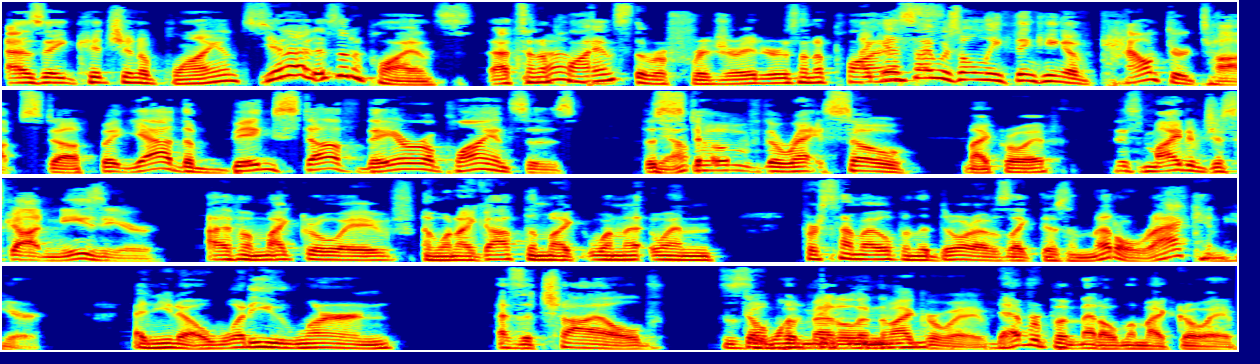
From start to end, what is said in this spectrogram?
as a kitchen appliance? Yeah, it is an appliance. That's an Oh. appliance. The refrigerator is an appliance. I guess I was only thinking of countertop stuff, but yeah, the big stuff, they are appliances. The stove, the ra- so microwave. this might have just gotten easier. I have a microwave. And when I got the mic, when, I, when first time I opened the door, I was like, there's a metal rack in here. And you know, what do you learn as a child? Don't put metal in the microwave. Never put metal in the microwave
